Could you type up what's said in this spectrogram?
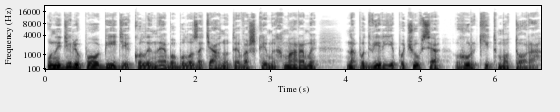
У неділю по обіді, коли небо було затягнуте важкими хмарами, на подвір'ї почувся гуркіт мотора.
